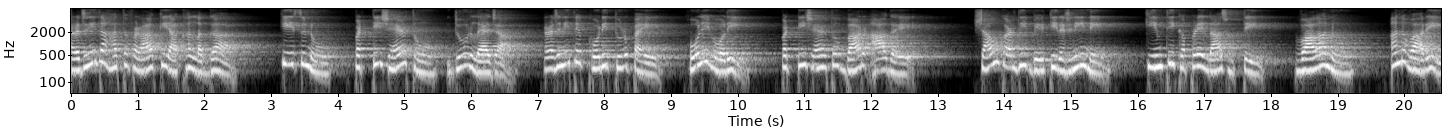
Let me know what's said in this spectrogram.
ਰਜਨੀ ਦਾ ਹੱਥ ਫੜਾ ਕੇ ਆਖਣ ਲੱਗਾ ਕਿ ਇਸ ਨੂੰ ਪੱਟੀ ਸ਼ਹਿਰ ਤੋਂ ਦੂਰ ਲੈ ਜਾ। ਰਜਨੀ ਤੇ ਕੋੜੀ ਤੁਰ ਪਏ। ਹੌਲੀ ਹੌਲੀ ਪੱਟੀ ਸ਼ਹਿਰ ਤੋਂ ਬਾਹਰ ਆ ਗਏ। ਸ਼ਾਹੂਕਾਰ ਦੀ ਬੇਟੀ ਰਜਨੀ ਨੇ ਕੀਮਤੀ ਕੱਪੜੇ ਲਾ ਸੁੱਤੇ ਵਾਲਾਂ ਨੂੰ ਅਨਵਾਰੇ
